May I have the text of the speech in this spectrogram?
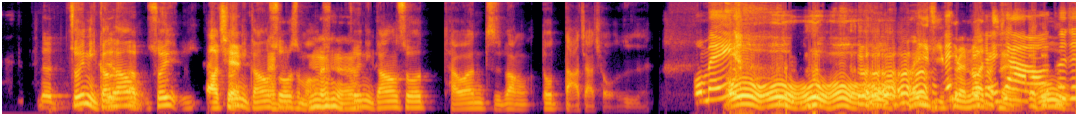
所以你刚刚，所以，所以你刚刚说什么？所以你刚刚说台湾职棒都打假球，是不是？我没有。哦哦哦哦，议题不能乱。等一下哦，这件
